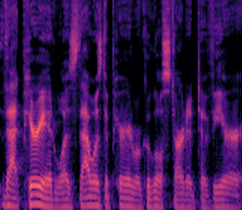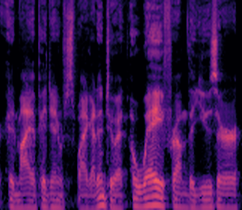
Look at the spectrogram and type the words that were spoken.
That period was that was the period where Google started to veer, in my opinion, which is why I got into it, away from the user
